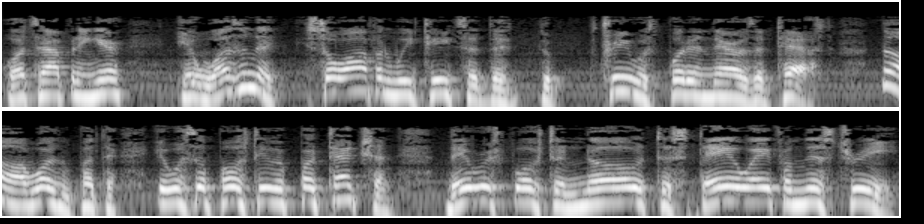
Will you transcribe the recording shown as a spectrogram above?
what's happening here? It wasn't a, so often we teach that the, the tree was put in there as a test. No, it wasn't put there. It was supposed to be a protection. They were supposed to know to stay away from this tree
